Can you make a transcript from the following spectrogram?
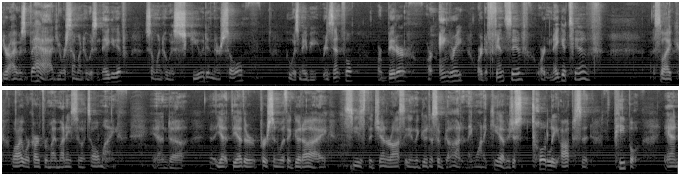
your eye was bad, you were someone who was negative, someone who was skewed in their soul, who was maybe resentful or bitter or angry or defensive or negative. It's like, well, I work hard for my money, so it's all mine. And uh, yet the other person with a good eye sees the generosity and the goodness of God and they want to give. They're just totally opposite people. And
